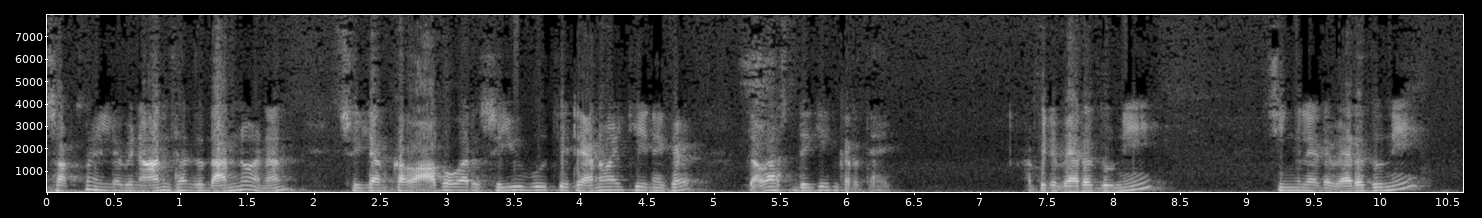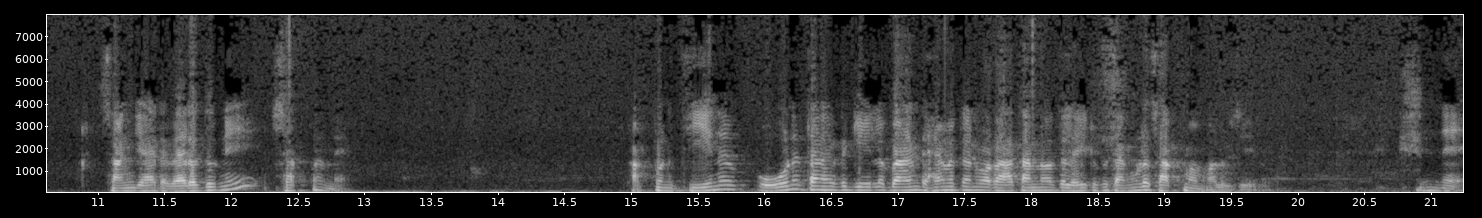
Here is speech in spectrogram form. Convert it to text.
සක්මණේ ලැබෙන ආනිසංස දන්නවනම් ශ්‍රී ලංකාව ආපවර ශ්‍රී විභූතියට යනවයි කියන එක දවස් දෙකකින් කරතයි. අපිට වැරදුනේ සිංහලයට වැරදුනේ සංඝයාට වැරදුනේ සක්මන් නැහැ. සක්මන් තියෙන ඕන තැනකට ගිහිල්ලා බලන්න හැමතැනම රහතන් වහන්සේලා හිටපු තැන් වල සක්මන් මලු තියෙනවා. නෑ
